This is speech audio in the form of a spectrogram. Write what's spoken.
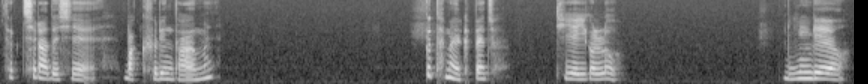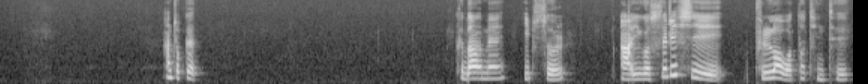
색칠하듯이 막 그린 다음에 끝에만 이렇게 빼줘. 뒤에 이걸로 뭉개요. 한쪽 끝. 그 다음에 입술. 아, 이거 3C 블러 워터 틴트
